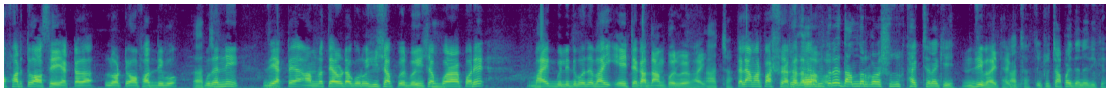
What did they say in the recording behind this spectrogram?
অফার তো আছে। একটা লটে অফার দিব। আচ্ছা। বুঝেননি? যে একটা আমরা তেরোটা গরু হিসাব করব। হিসাব করার পরে ভাইক বলি দিব যে ভাই এই টাকা দাম পড়বে ভাই। আচ্ছা। তাহলে আমার পাঁচশো এক হাজার লাভ ভিতরে দাম দর করার সুযোগ থাকছে নাকি? জি ভাই থাকবে। আচ্ছা একটু চাপাই দেন এদিকে।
